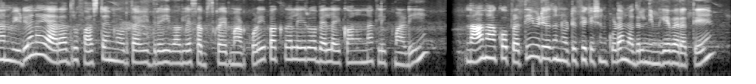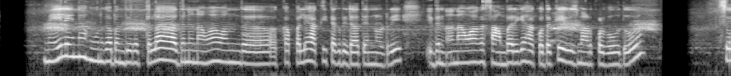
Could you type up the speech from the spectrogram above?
ನನ್ನ ವಿಡಿಯೋನ ಯಾರಾದರೂ ಫಸ್ಟ್ ಟೈಮ್ ನೋಡ್ತಾ ಇದ್ದರೆ ಇವಾಗಲೇ ಸಬ್ಸ್ಕ್ರೈಬ್ ಮಾಡ್ಕೊಳ್ಳಿ. ಪಕ್ಕದಲ್ಲೇ ಇರುವ ಬೆಲ್ ಐಕಾನನ್ನು ಕ್ಲಿಕ್ ಮಾಡಿ. ನಾನು ಹಾಕೋ ಪ್ರತಿ ವಿಡಿಯೋದ ನೋಟಿಫಿಕೇಷನ್ ಕೂಡ ಮೊದಲು ನಿಮಗೆ ಬರುತ್ತೆ. ಮೇಲೇನ ಹೂನ್ಗ ಬಂದಿರುತ್ತಲ್ಲ, ಅದನ್ನು ನಾವು ಒಂದು ಕಪ್ಪಲ್ಲಿ ಹಾಕಿ ತೆಗೆದಿಡತ್ತೇನೆ ನೋಡ್ರಿ. ಇದನ್ನು ನಾವು ಆಗ ಸಾಂಬಾರಿಗೆ ಹಾಕೋದಕ್ಕೆ ಯೂಸ್ ಮಾಡ್ಕೊಳ್ಬಹುದು. ಸೊ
